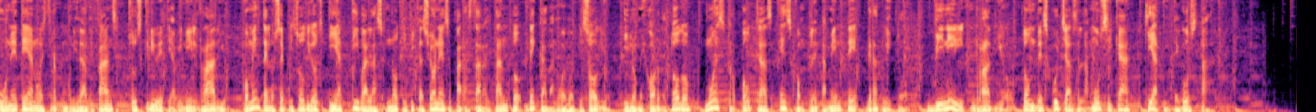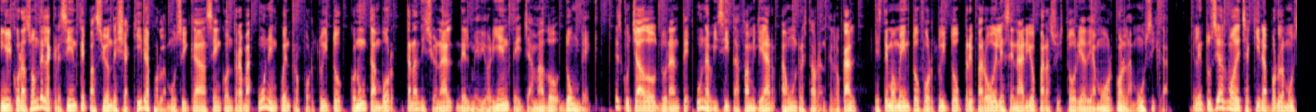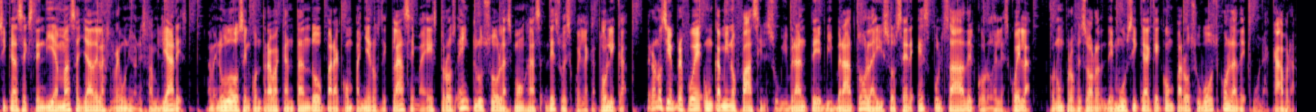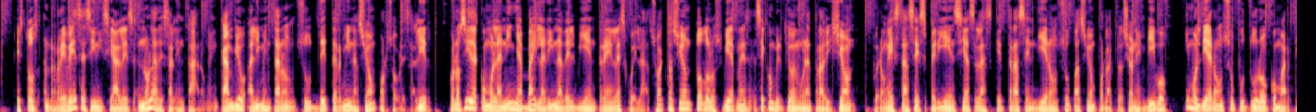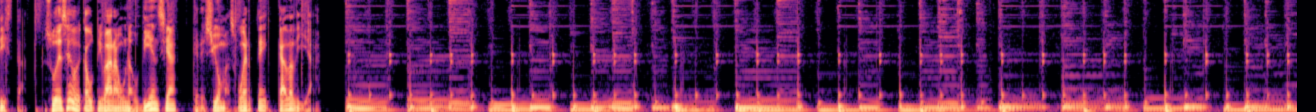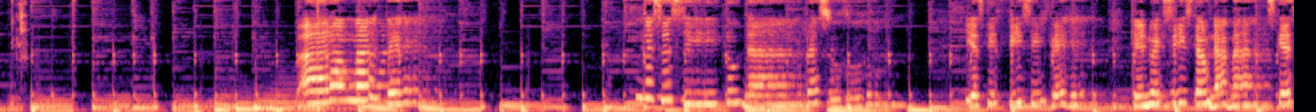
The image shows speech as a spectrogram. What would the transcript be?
Únete a nuestra comunidad de fans, suscríbete a Vinil Radio, comenta en los episodios y activa las notificaciones para estar al tanto de cada nuevo episodio. Y lo mejor de todo, nuestro podcast es completamente gratuito. Vinil Radio, donde escuchas la música que a ti te gusta. En el corazón de la creciente pasión de Shakira por la música se encontraba un encuentro fortuito con un tambor tradicional del Medio Oriente llamado Dumbek escuchado durante una visita familiar a un restaurante local. Este momento fortuito preparó el escenario para su historia de amor con la música. El entusiasmo de Shakira por la música se extendía más allá de las reuniones familiares. A menudo se encontraba cantando para compañeros de clase, maestros e incluso las monjas de su escuela católica. Pero no siempre fue un camino fácil. Su vibrante vibrato la hizo ser expulsada del coro de la escuela con un profesor de música que comparó su voz con la de una cabra. Estos reveses iniciales no la desalentaron, en cambio alimentaron su determinación por sobresalir. Conocida como la niña bailarina del vientre en la escuela, su actuación todos los viernes se convirtió en una tradición. Fueron estas experiencias las que trascendieron su pasión por la actuación en vivo y moldearon su futuro como artista. Su deseo de cautivar a una audiencia creció más fuerte cada día.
